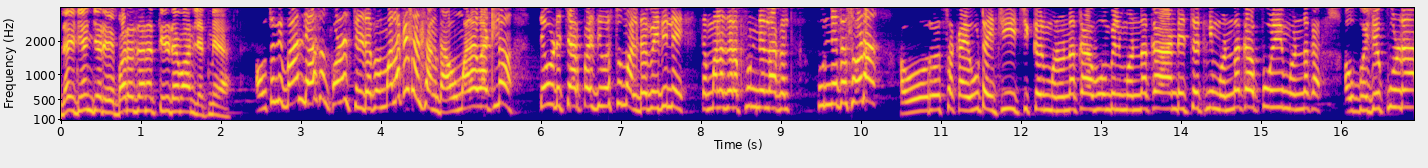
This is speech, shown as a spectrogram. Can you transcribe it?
लय डेंजर आहे बरं जण तिरड्या बांधल्यात म्या. अहो तुम्ही बांधले असं कोणाच तरी पण मला कशाला सांगता? अहो मला वाटलं तेवढे चार पाच दिवस तुम्हाला डबे दिले तर मला जरा पुण्य लागल. पुण्य तर सोडा. अहो रोज सकाळी उठायची चिकन म्हणू नका बोंबील म्हणू नका अंडे चटणी म्हणू नका पोळी म्हणू नका. अहो भजे कुरडा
